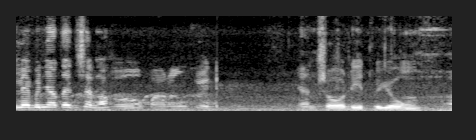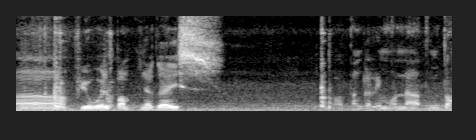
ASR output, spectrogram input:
2011 yata ito sir, no? Oo, parang 20. Yan, so dito yung ah, fuel pump niya guys. O, tanggalin muna natin to.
